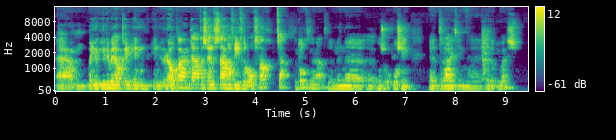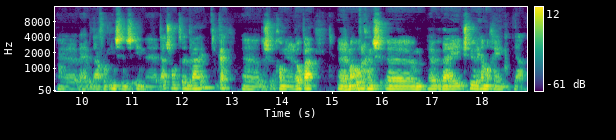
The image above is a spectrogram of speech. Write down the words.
Um, maar jullie, jullie hebben ook in, in, in Europa een datacenter staan, of ieder geval de opslag? Ja, dat klopt inderdaad. We hebben een, uh, onze oplossing draait in AWS. we hebben daarvoor een instance in Duitsland draaien. Oké. Okay. dus gewoon in Europa. Uh, maar overigens, uh, wij sturen helemaal geen ja,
